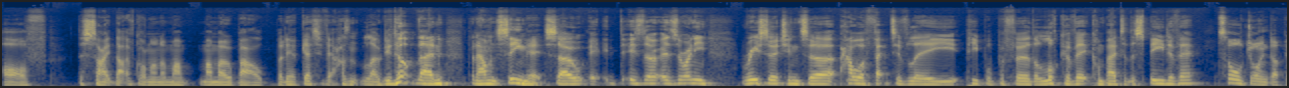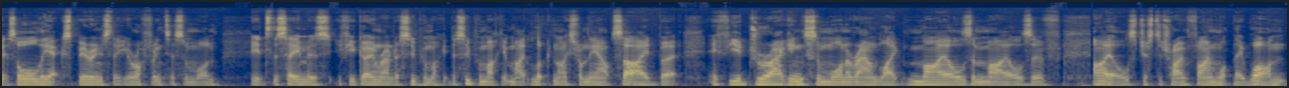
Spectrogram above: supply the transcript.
of the site that I've gone on on my, my mobile. But I guess if it hasn't loaded up, then then I haven't seen it. So is there is there any research into how effectively people prefer the look of it compared to the speed of it? It's all joined up. It's all the experience that you're offering to someone. It's the same as if you're going around a supermarket. The supermarket might look nice from the outside, but if you're dragging someone around like miles and miles of aisles just to try and find what they want,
